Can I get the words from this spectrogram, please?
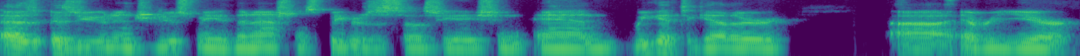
as, as you had introduced me, the National Speakers Association, and we get together uh, every year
